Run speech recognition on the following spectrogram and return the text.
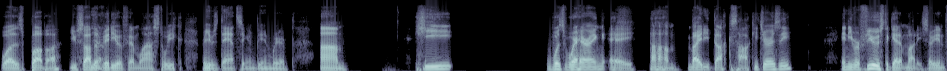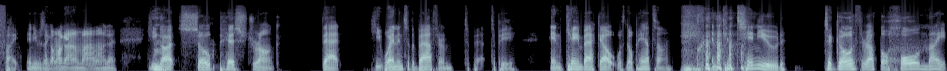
was Bubba. You saw the Yeah. video of him last week where he was dancing and being weird. Um, he was wearing a um Mighty Ducks hockey jersey, and he refused to get it muddy, so he didn't fight. And he was like, "Oh my god, oh my god, oh my god." He Hmm. got so pissed drunk that he went into the bathroom to to pee and came back out with no pants on and continued to go throughout the whole night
